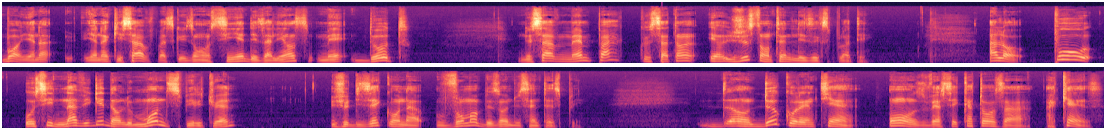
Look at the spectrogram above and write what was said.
Bon, il y en a, il y en a qui savent parce qu'ils ont signé des alliances, mais d'autres ne savent même pas que Satan est juste en train de les exploiter. Alors, pour aussi naviguer dans le monde spirituel, je disais qu'on a vraiment besoin du Saint-Esprit. Dans 2 Corinthiens 11, versets 14 à, 15,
